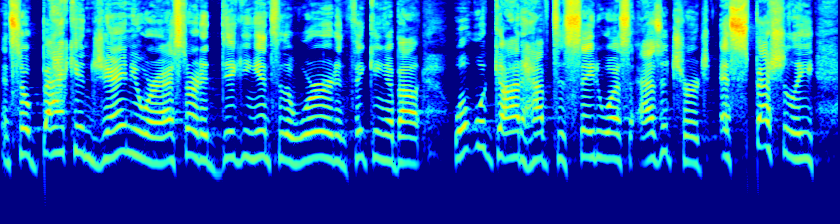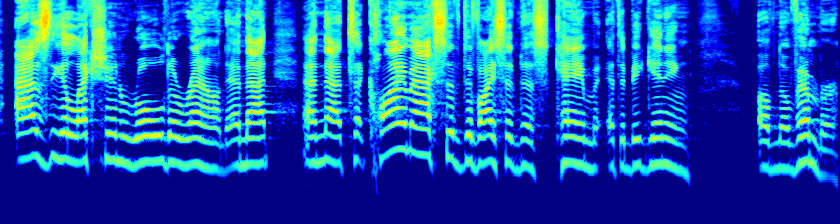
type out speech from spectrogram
And so back in January, I started digging into the word and thinking about what would God have to say to us as a church, especially as the election rolled around and that, and that climax of divisiveness came at the beginning of November.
